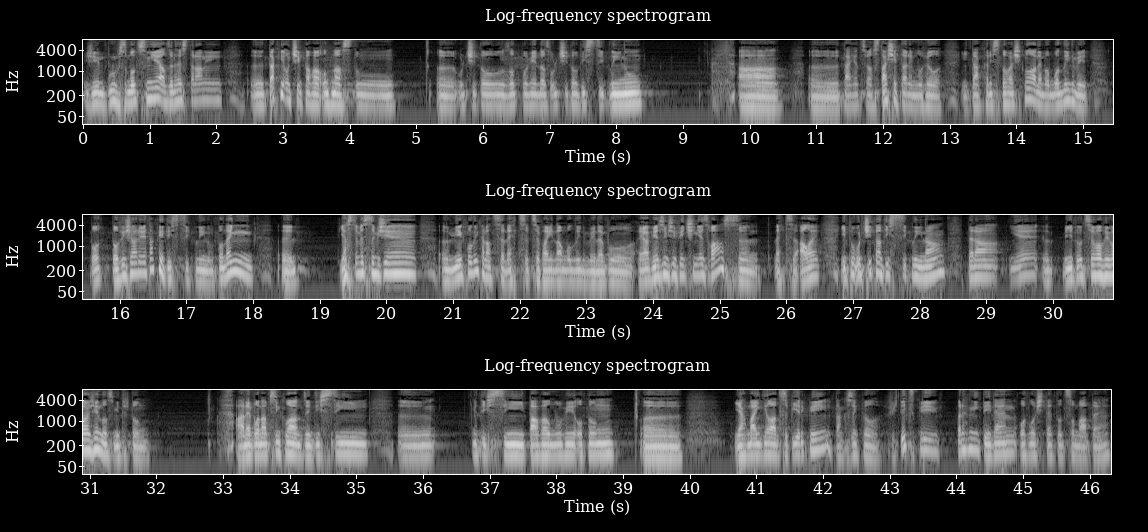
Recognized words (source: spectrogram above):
že Bůh zmocní a z druhé strany Eh, taky očekává od nás tu eh, určitou zodpovědnost, určitou disciplínu. A eh, tak jak třeba Stašek tady mluvil, i ta Kristova škola nebo modlitby, to, to vyžaduje taky disciplínu. To není, já si myslím, že několikrát se nechce třeba jít na modlitby, nebo já věřím, že většině z vás nechce, ale je to určitá disciplína, která je, je to třeba vyváženost mít v tom. A nebo například, když si, eh, když si Pavel mluví o tom, eh, jak mají dělat sbírky, tak řekl, vždycky první týden odložte to, co máte,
